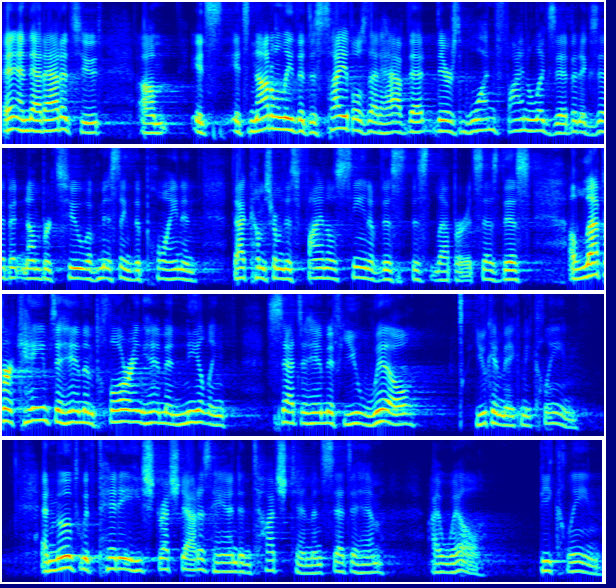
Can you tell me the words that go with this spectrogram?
And, and that attitude um, it's, it's not only the disciples that have that, there's one final exhibit, exhibit number two of missing the point, and that comes from this final scene of this, this leper. It says this A leper came to him, imploring him and kneeling, said to him, If you will, you can make me clean. And moved with pity, he stretched out his hand and touched him and said to him, I will, be clean.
